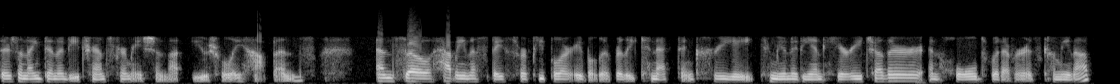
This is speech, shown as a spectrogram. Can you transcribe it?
There's an identity transformation that usually happens. And so having a space where people are able to really connect and create community and hear each other and hold whatever is coming up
